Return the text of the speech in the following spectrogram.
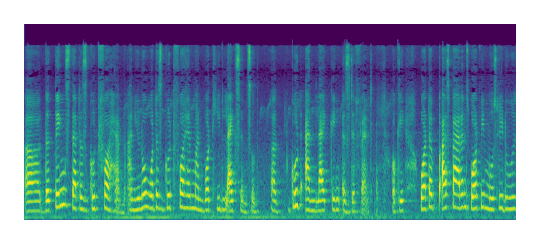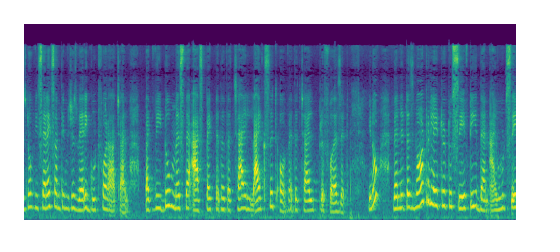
uh, the things that is good for him. And you know what is good for him and what he likes and so uh, good and liking is different. Okay? What as parents what we mostly do is you know we select something which is very good for our child. But we do miss the aspect whether the child likes it or whether the child prefers it. You know when it is not related to safety then i would say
